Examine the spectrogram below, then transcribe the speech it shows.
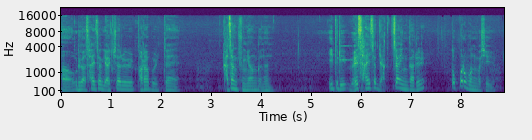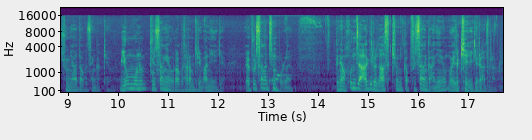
어, 우리가 사회적 약자를 바라볼 때 가장 중요한 것은 이들이 왜 사회적 약자인가를 똑바로 보는 것이 중요하다고 생각해요. 미혼모는 불쌍해요라고 사람들이 많이 얘기해요. 왜 불쌍한지는 몰라요. 그냥 혼자 아기를 낳아서 키우니까 불쌍한 거 아니에요? 뭐 이렇게 얘기를 하더라고요.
